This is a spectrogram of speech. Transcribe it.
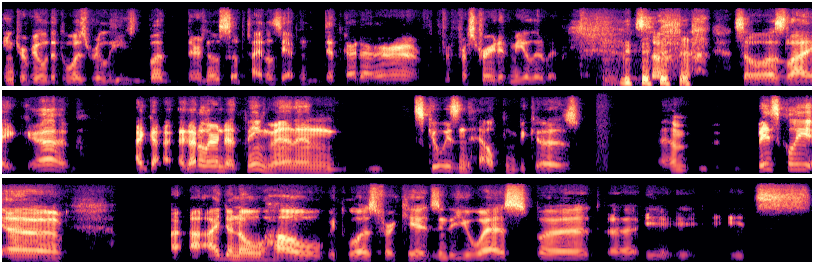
interview that was released, but there's no subtitles yet. And that kind of uh, frustrated me a little bit. so, so I was like, yeah, I got I got to learn that thing, man. And skill isn't helping because um, basically, uh, I, I don't know how it was for kids in the U.S., but uh, it, it, it's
